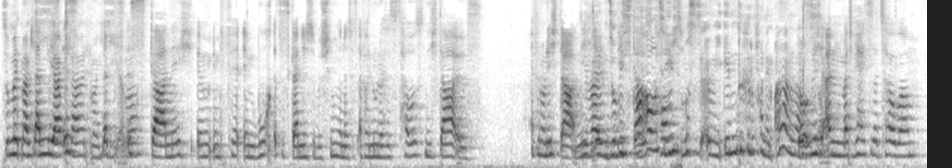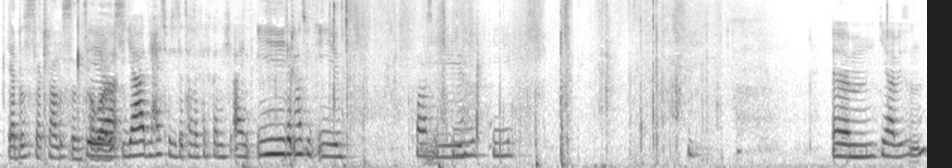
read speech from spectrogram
so mit Magie, glaub, ja das klar, ist, mit Magie, glaub, aber... das ist gar nicht, im, im, im Buch ist es gar nicht so beschrieben, sondern es ist einfach nur, dass das Haus nicht da ist. Einfach nur nicht da. Nicht ja, weil so wie es da aussieht, muss es irgendwie innen drin von dem anderen Das Haus ist nicht ein, warte, wie heißt dieser Zauber? Ja, das ist ja klar, dass das ein Zauber Der, ist. ja, wie heißt dieser Zauber? Ich fällt gerade nicht ein. I, ich glaub, irgendwas mit I. Guck mal, was mit I. I. I. Ähm, ja, wir sind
